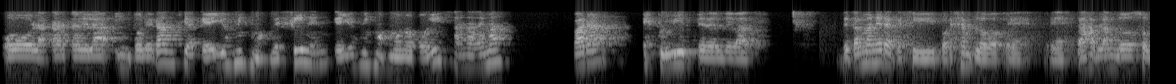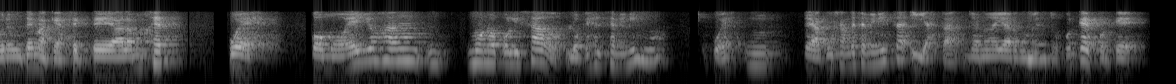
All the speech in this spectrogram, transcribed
o la carta de la intolerancia que ellos mismos definen, que ellos mismos monopolizan además, para excluirte del debate. De tal manera que si, por ejemplo, estás hablando sobre un tema que afecte a la mujer, pues como ellos han monopolizado lo que es el feminismo, pues mm, te acusan de feminista y ya está, ya no hay argumento. ¿Por qué? Porque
